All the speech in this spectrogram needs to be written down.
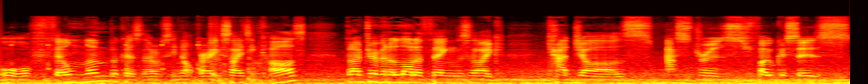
or film them because they're obviously not very exciting cars. But I've driven a lot of things like Kadjars, Astras, Focuses.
